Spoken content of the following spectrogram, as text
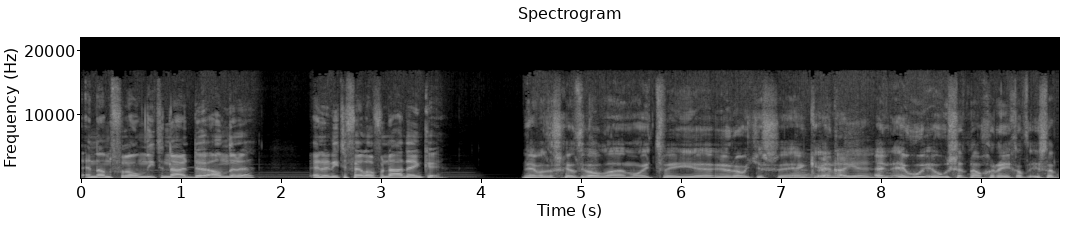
En dan vooral niet naar de andere. En er niet te veel over nadenken. Nee, want dat scheelt wel eh, mooi 2 eurotjes, eh, Henk. Ja, en je- en eh, hoe, hoe is dat nou geregeld? Is dat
